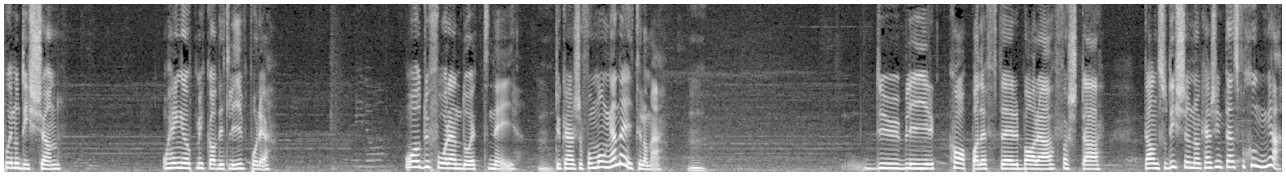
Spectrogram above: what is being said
på en audition och hänga upp mycket av ditt liv på det. Och du får ändå ett nej. Mm. Du kanske får många nej till och med. Mm. Du blir kapad efter bara första dansaudition och kanske inte ens får sjunga.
